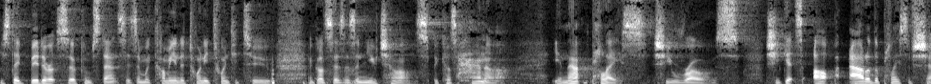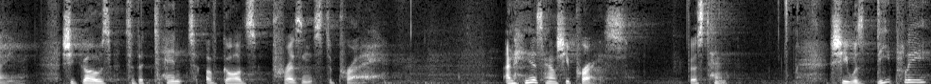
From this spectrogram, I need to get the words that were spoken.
You stay bitter at circumstances, and we're coming into 2022, and God says there's a new chance because Hannah, in that place, she rose. She gets up out of the place of shame she goes to the tent of God's presence to pray. And here's how she prays. Verse 10 She was deeply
